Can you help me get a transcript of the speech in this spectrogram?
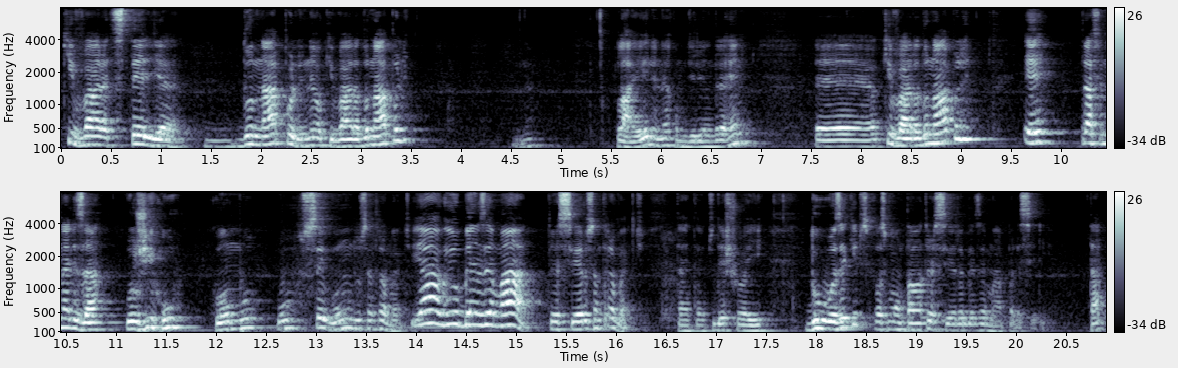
Kvaratskhelia do Napoli, né, o Kivara do Napoli. Né? Lá ele, né, como diria André Henry. É, o Kivara do Napoli. E, para finalizar, o Giroud como o segundo centroavante. E, ah, e o Benzema, terceiro centroavante. Tá? Então gente deixou aí duas equipes. Se fosse montar uma terceira, Benzema apareceria. Tá?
